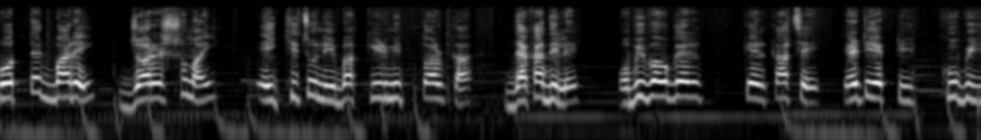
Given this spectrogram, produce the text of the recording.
প্রত্যেকবারেই জ্বরের সময় এই খিচুনি বা কৃমির তরকা দেখা দিলে অভিভাবকের কাছে এটি একটি খুবই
